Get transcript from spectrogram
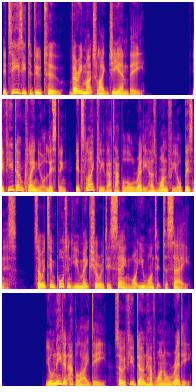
It's easy to do too, very much like GMB. If you don't claim your listing, it's likely that Apple already has one for your business, so it's important you make sure it is saying what you want it to say. You'll need an Apple ID, so if you don't have one already,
